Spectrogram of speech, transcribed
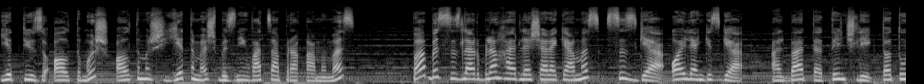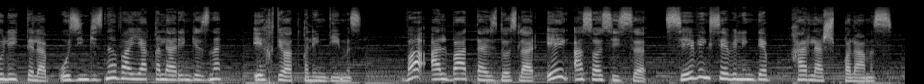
yetti yuz oltmish oltmish yetmish bizning whatsapp raqamimiz. Va biz sizlar bilan xayrlashar ekanmiz. Sizga oilangizga albatta tinchlik totuvlik tilab o'zingizni va yaqinlaringizni ehtiyot qiling deymiz. Va albatta aziz do'stlar eng asosiysi seving seviling deb xayrlashib qolamiz.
